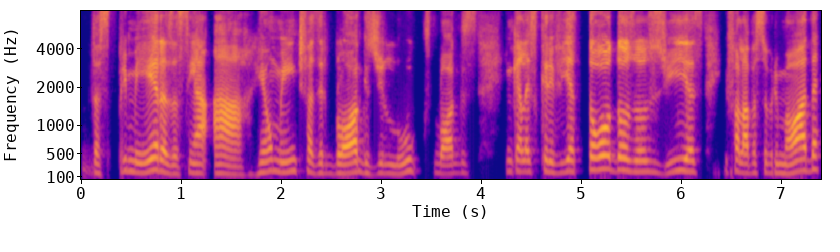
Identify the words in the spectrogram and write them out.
das primeiras, assim, a, a, realmente fazer blogs de looks, blogs em que ela escrevia todos os dias e falava sobre moda.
